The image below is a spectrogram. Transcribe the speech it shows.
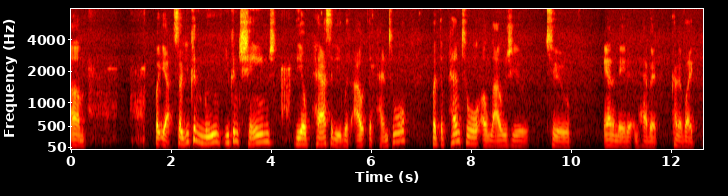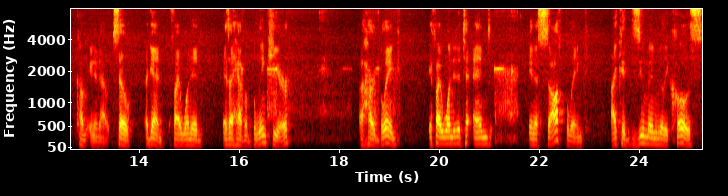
Um, but yeah, so you can move, you can change the opacity without the pen tool, but the pen tool allows you to animate it and have it kind of like come in and out. So again, if I wanted, as I have a blink here, a hard blink, if I wanted it to end in a soft blink, I could zoom in really close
